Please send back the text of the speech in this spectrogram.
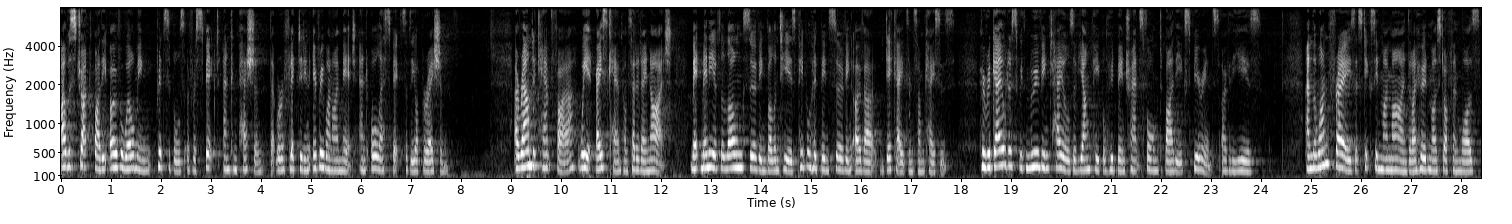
I was struck by the overwhelming principles of respect and compassion that were reflected in everyone I met and all aspects of the operation. Around a campfire, we at base camp on Saturday night met many of the long-serving volunteers, people who had been serving over decades in some cases, who regaled us with moving tales of young people who'd been transformed by the experience over the years. And the one phrase that sticks in my mind that I heard most often was,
